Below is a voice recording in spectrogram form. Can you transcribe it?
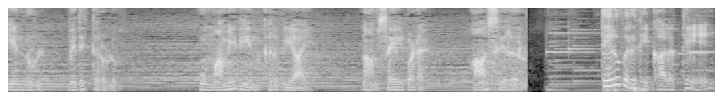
என்னுள் விதைத்தருளும். உம் அமைதியின் கருவியாய் நான் செயல்பட ஆசிரியர். திருவருகை காலத்தில்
